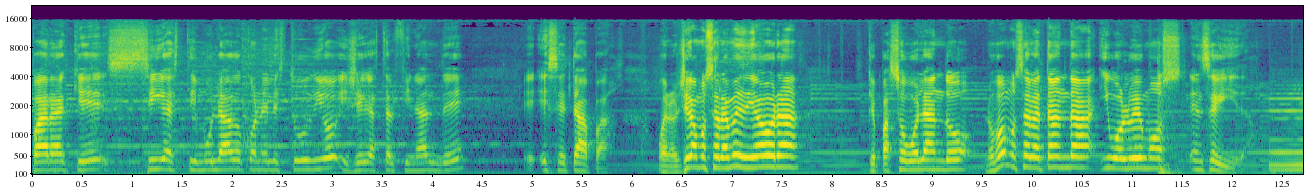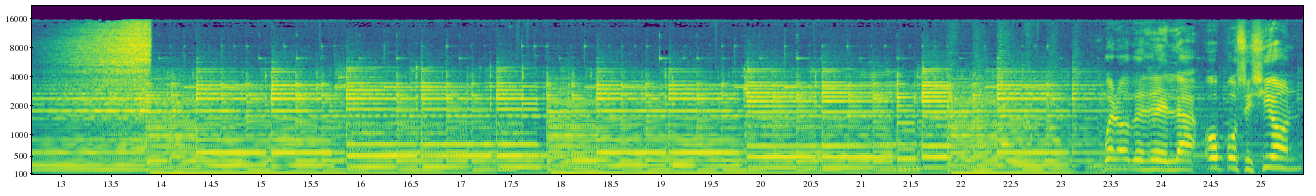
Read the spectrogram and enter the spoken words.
para que siga estimulado con el estudio y llegue hasta el final de eh, esa etapa. Bueno, llegamos a la media hora que pasó volando, nos vamos a la tanda y volvemos enseguida. Desde la oposición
